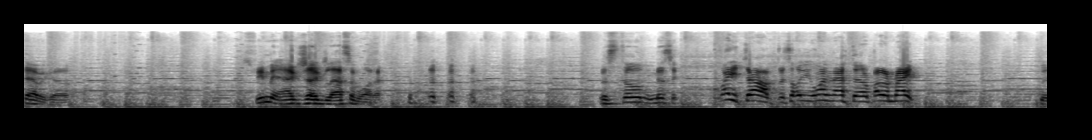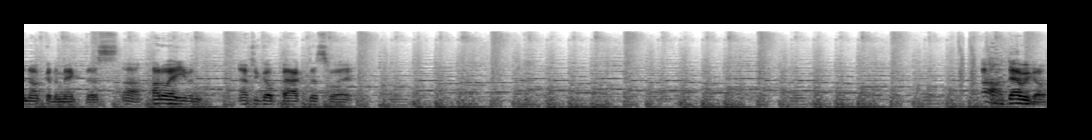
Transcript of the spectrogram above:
There we go. Stream me actually glass of water. We're still missing... Great job! There's only one left there, bottom right! We're not gonna make this. Uh, how do I even... I have to go back this way. Oh, there we go.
